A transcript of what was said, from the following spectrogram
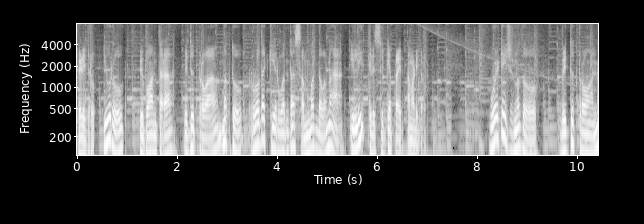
ಹೇಳಿದರು. ಇವರು ವಿಭವಾಂತರ, ವಿದ್ಯುತ್ ಪ್ರವಾಹ ಮತ್ತು ರೋಧಕ್ಕೆ ಇರುವಂಥ ಸಂಬಂಧವನ್ನು ಇಲ್ಲಿ ತಿಳಿಸಲಿಕ್ಕೆ ಪ್ರಯತ್ನ ಮಾಡಿದರು. ವೋಲ್ಟೇಜ್ ಅನ್ನೋದು ವಿದ್ಯುತ್ ಪ್ರವಾಹನ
